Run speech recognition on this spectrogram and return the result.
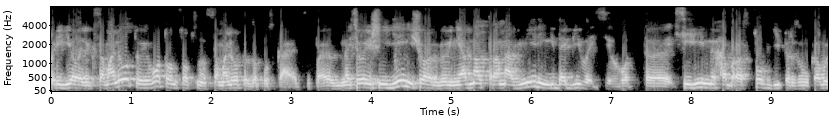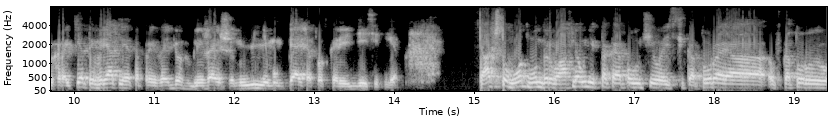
приделали к самолету, и вот он, собственно, с самолета запускается. На сегодняшний день, еще раз говорю, ни одна страна в мире не добилась вот, э, серийных образцов гиперзвуковых ракет, и вряд ли это произойдет в ближайшие ну, минимум 5, а то скорее 10 лет. Так что вот вундервафля у них такая получилась, которая, в которую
